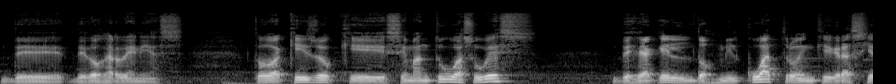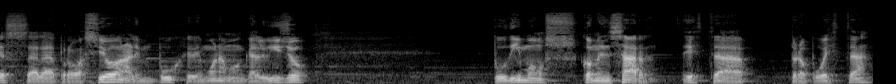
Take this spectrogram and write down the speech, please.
de, de Dos Gardenias todo aquello que se mantuvo a su vez desde aquel 2004 en que gracias a la aprobación, al empuje de Mona Moncalvillo, pudimos comenzar esta propuesta,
